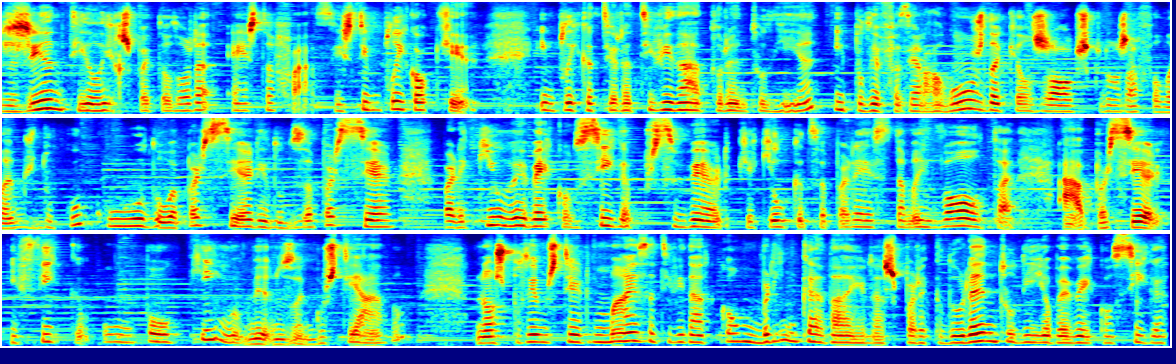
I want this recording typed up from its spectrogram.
gentil e respeitadora esta fase. Isto implica o quê? Implica ter atividade durante o dia e poder fazer alguns daqueles jogos que nós já falamos, do cucu, do aparecer e do desaparecer, para que o bebê consiga perceber que aquilo que desaparece também volta a aparecer e fique um pouquinho menos angustiado, nós podemos ter mais atividade com brincadeiras para que durante o dia o bebê consiga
